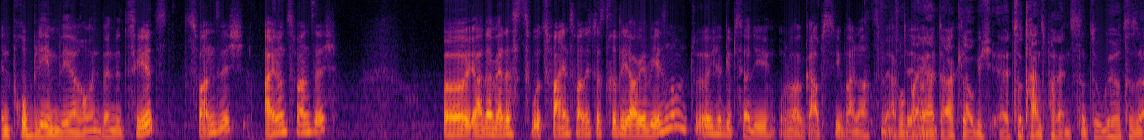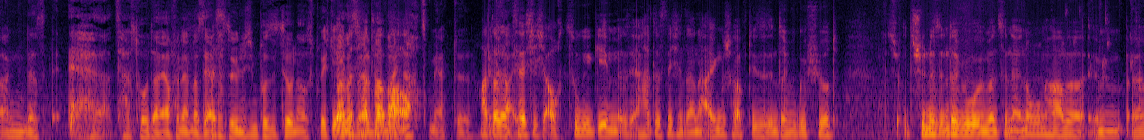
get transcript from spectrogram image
ein Problem wäre. Und wenn du zählst, 20, 21, äh, ja, dann wäre das 2022 das dritte Jahr gewesen und äh, hier gibt's ja die, oder gab's die Weihnachtsmärkte. Wobei ja. ja da, glaube ich, äh, zur Transparenz dazu gehört zu sagen, dass äh, Herr Zastrow da ja von einer sehr persönlichen Position ausspricht, Ja, weil er das hat selber er aber auch- Weihnachtsmärkte Hat er betreibt. tatsächlich auch zugegeben. Er hat es nicht in seiner Eigenschaft, dieses Interview geführt. Ein schönes Interview, wenn man es in Erinnerung habe, im, ähm,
